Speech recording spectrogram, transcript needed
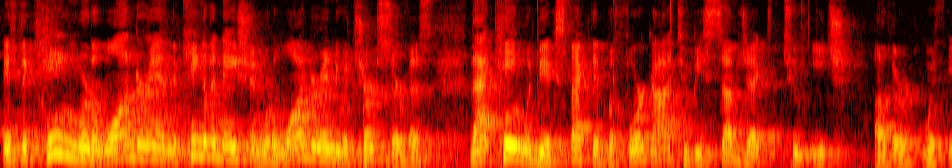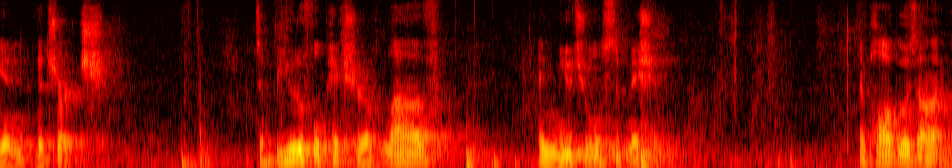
If the king were to wander in, the king of a nation were to wander into a church service, that king would be expected before God to be subject to each other within the church. It's a beautiful picture of love and mutual submission. And Paul goes on.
